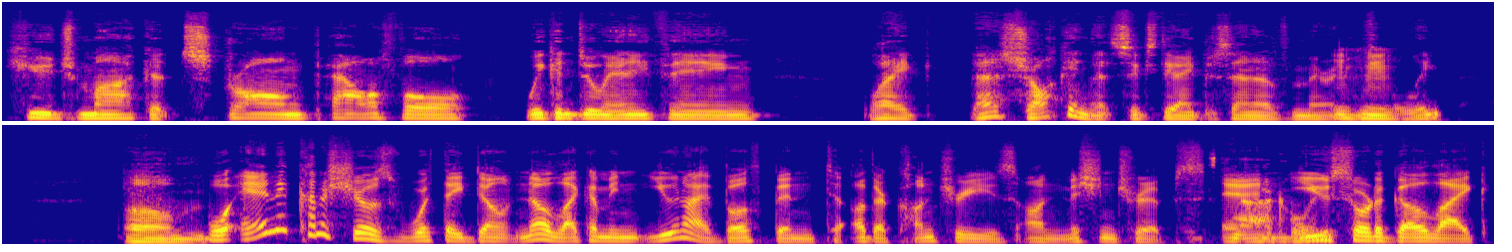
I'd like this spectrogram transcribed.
huge market, strong, powerful. We can do anything. Like that is shocking that sixty-eight percent of Americans Mhm. believe. Um, Well, and it kind of shows what they don't know. Like, I mean, you and I have both been to other countries on mission trips, and you sort of go like,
